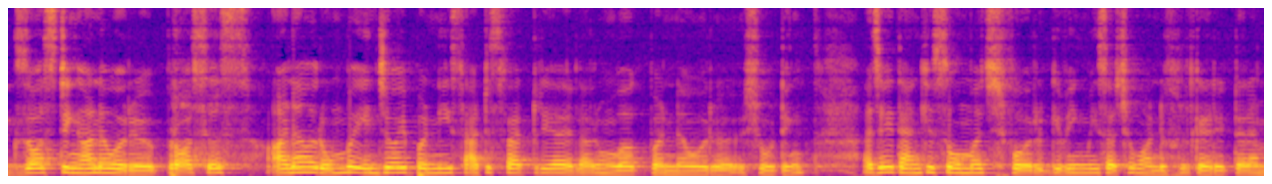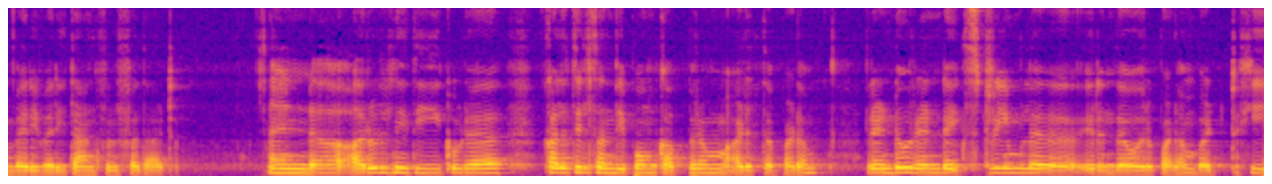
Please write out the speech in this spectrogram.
எக்ஸாஸ்டிங்கான ஒரு ப்ராசஸ் ஆனால் ரொம்ப என்ஜாய் பண்ணி சாட்டிஸ்ஃபேக்டரியாக எல்லோரும் ஒர்க் பண்ண ஒரு shooting Ajay thank you so much for giving me such a wonderful character I'm very very thankful for that and Arulnithi கூட களத்தில் சந்திப்போம்க்கு அப்புறம் அடுத்த படம். ரெண்டும் ரெண்டு எக்ஸ்ட்ரீமில் இருந்த ஒரு படம் but he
